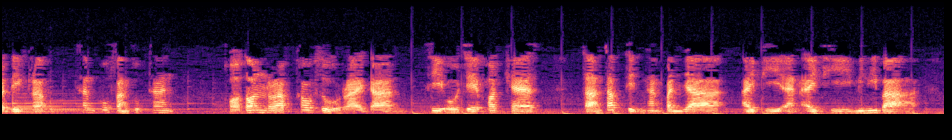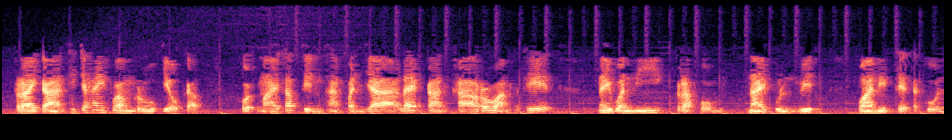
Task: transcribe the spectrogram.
วัสดีครับ ท่านผู้ฟังทุกท่าน ขอต้อนรับเข้าสู่รายการ TOJ Podcast สารทรัพย์สินทางปัญญา IP and IT Mini Bar รายการที่จะให้ความรู้เกี่ยวกับกฎหมายทรัพย์สินทางปัญญาและการค้าระหว่างประเทศ ในวันนี้กระผม นายปุณวิทย์ วานิชเศรษฐกุล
